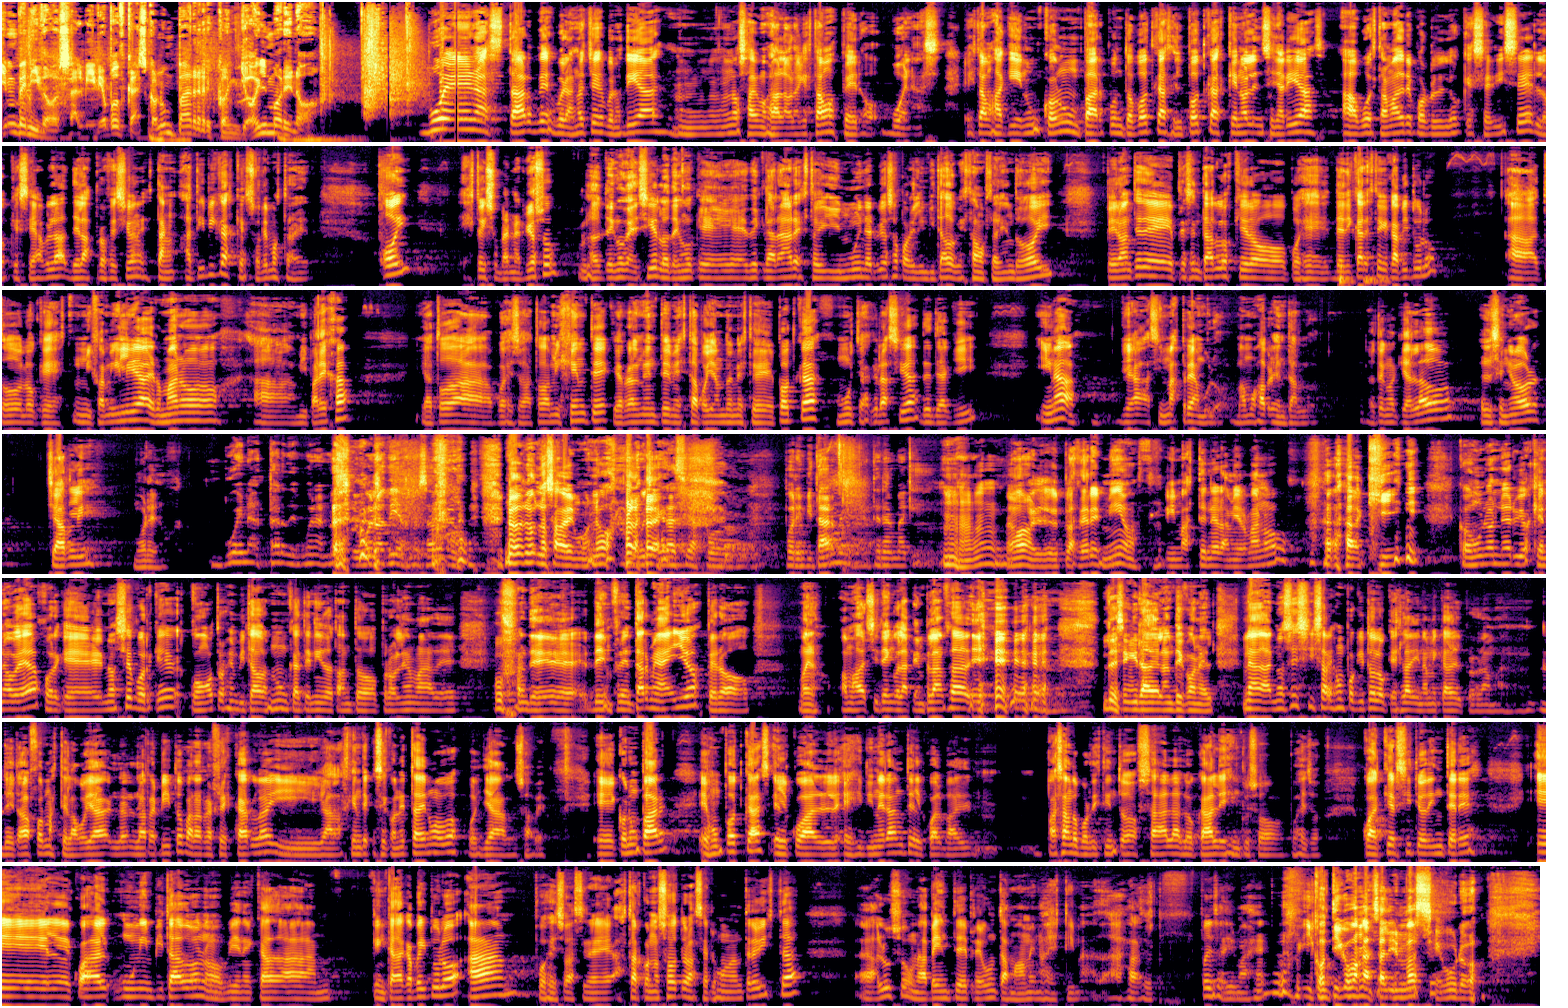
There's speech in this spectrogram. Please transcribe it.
Bienvenidos al video podcast con un par con Joel Moreno. Buenas tardes, buenas noches, buenos días. Mm, No sabemos a la hora que estamos, pero buenas. Estamos aquí en un, con un par punto podcast, el podcast que no le enseñarías a vuestra madre por lo que se dice, lo que se habla de las profesiones tan atípicas que solemos traer. Hoy estoy súper nervioso, lo tengo que decir, lo tengo que declarar. Estoy muy nervioso por el invitado que estamos trayendo hoy. Pero antes de presentarlos, quiero pues, eh, dedicar este capítulo a todo lo que es mi familia, hermanos, a mi pareja y a toda, pues eso, a toda mi gente que realmente me está apoyando en este podcast. Muchas gracias desde aquí. Y nada, ya sin más preámbulos, vamos a presentarlo. Lo tengo aquí al lado, el señor Charlie Moreno. Buenas tardes, buenas noches, buenos días, no sabemos. No, no, no sabemos, ¿no? Muchas gracias por, por invitarme, por tenerme aquí. Ujú, No, el placer es mío. Y más tener a mi hermano aquí con unos nervios que no veas, porque no sé por qué, con otros invitados nunca he tenido tanto problema de, uf, de, de enfrentarme a ellos, pero bueno, vamos a ver si tengo la templanza de, seguir adelante con él. Nada, no sé si sabes un poquito lo que es la dinámica del programa. De todas formas, te la voy a, la, repito para refrescarla y a la gente que se conecta de nuevo, pues ya lo sabe. Eh, con un par es un podcast el cual es itinerante, el cual va pasando por distintas salas, locales, incluso, pues eso, cualquier sitio de interés, el cual un invitado nos viene cada, en cada capítulo a, pues eso, a, estar con nosotros, a hacernos una entrevista al uso, unas 20 preguntas más o menos estimadas. Pueden salir más, ¿eh? Y contigo van a salir más seguro.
